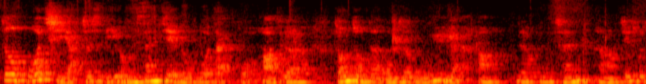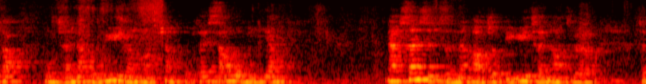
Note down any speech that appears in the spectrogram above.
这个火起呀，就是比喻我们三界如火载火哈，这个种种的我们的五欲呀，啊，这个五尘啊，接触到五尘呢五欲呢，哈，像火在烧我们一样。那三十子呢，哈，就比喻成啊这个。这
